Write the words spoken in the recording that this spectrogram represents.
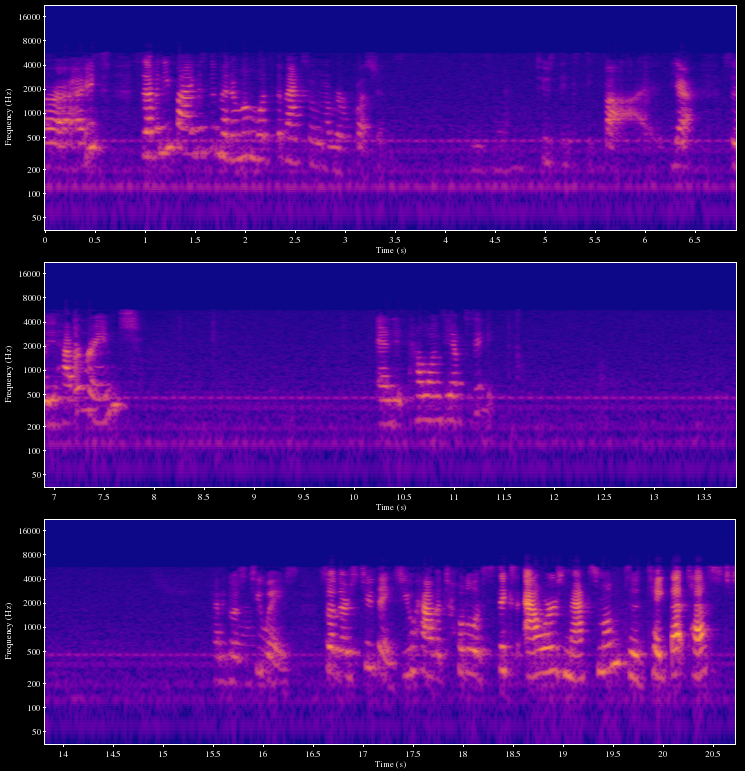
all right. 75 is the minimum. What's the maximum number of questions? 265. Yeah. So you have a range. And it, how long do you have to take it? Kind of goes two ways. So there's two things. You have a total of six hours maximum to take that test.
